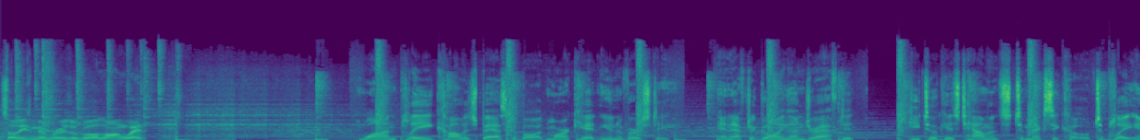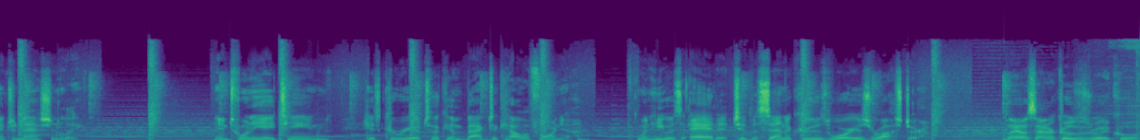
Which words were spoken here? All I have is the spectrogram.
So these memories will go a long way. Juan played college basketball at Marquette University, and after going undrafted, he took his talents to Mexico to play internationally. In 2018, his career took him back to California when he was added to the Santa Cruz Warriors roster. Playing with Santa Cruz was really cool.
